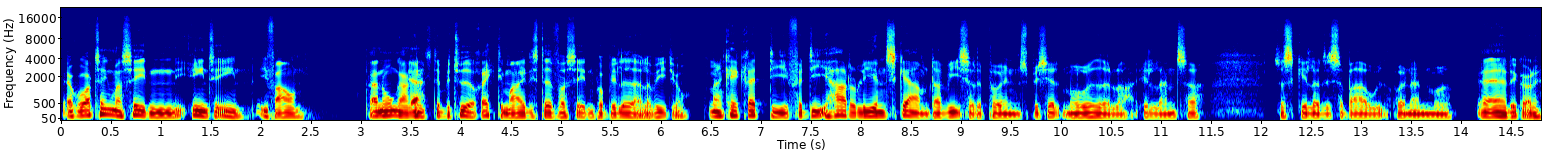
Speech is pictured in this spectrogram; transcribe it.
Jeg kunne godt tænke mig at se den en til en i farven. Der er nogle gange, Ja. ja. det betyder rigtig meget, i stedet for at se den på billeder eller video. man kan ikke rigtig, fordi har du lige en skærm, der viser det på en speciel måde, eller et eller andet, så, så skiller det sig bare ud på en anden måde. Ja, det gør det.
